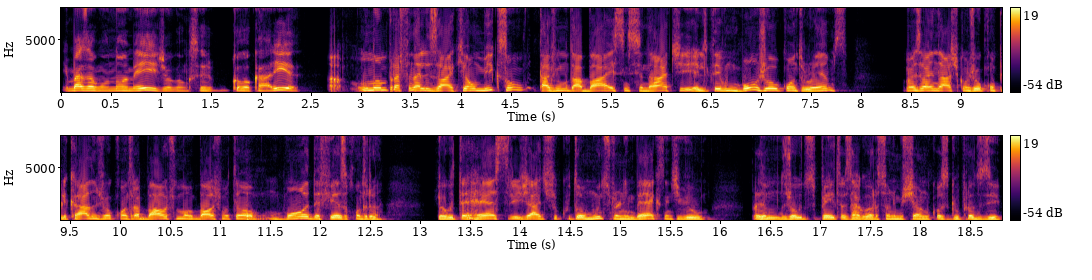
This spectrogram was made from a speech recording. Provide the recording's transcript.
E mais algum nome aí, Diogão, que você colocaria? Ah, um nome para finalizar aqui é o Mixon, tá vindo da Bay, Cincinnati. Ele teve um bom jogo contra o Rams, mas eu ainda acho que é um jogo complicado, um jogo contra Baltimore. Baltimore tem uma, boa defesa contra jogo terrestre, já dificultou muitos running backs. A gente viu, por exemplo, no jogo dos Patriots agora, o Sonny Michel não conseguiu produzir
